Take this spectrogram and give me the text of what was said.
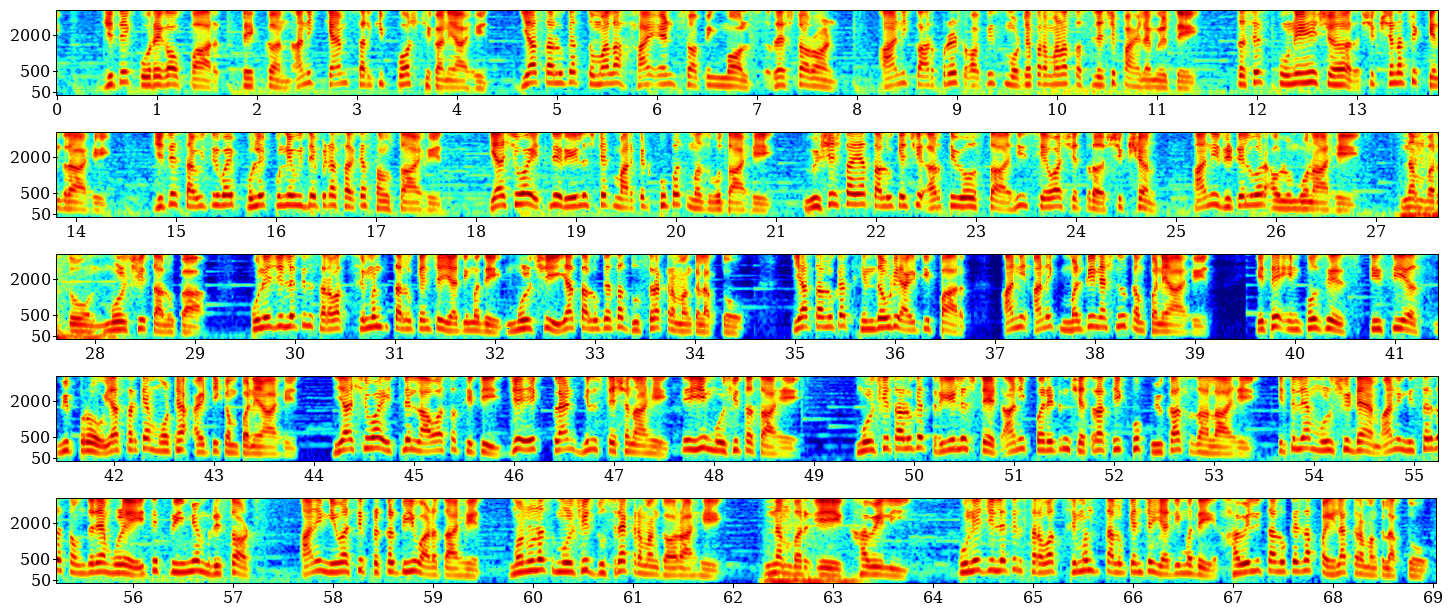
जिथे कोरेगाव पार्क डेक्कन आणि कॅम्प सारखी पॉश ठिकाणे आहेत. या तालुक्यात तुम्हाला high end shopping malls restaurant आणि कॉर्पोरेट ऑफिस मोठ्या प्रमाणात असल्याचे पाहायला मिळते. तसेच पुणे हे शहर शिक्षणाचे केंद्र आहे जिथे सावित्रीबाई फुले पुणे विद्यापीठासारख्या संस्था आहेत. याशिवाय इथले रिअल इस्टेट मार्केट खूपच मजबूत आहे. विशेषतः या तालुक्याची अर्थव्यवस्था ही सेवा क्षेत्र शिक्षण आणि रिटेलवर अवलंबून आहे. नंबर दोन मुळशी तालुका. पुणे जिल्ह्यातील सर्वात श्रीमंत तालुक्यांच्या यादीमध्ये मुळशी या तालुक्याचा दुसरा क्रमांक लागतो. या तालुक्यात हिंजवडी आय टी पार्क आणि अनेक मल्टीनॅशनल कंपन्या आहेत. इथे Infosys T C S Wipro यासारख्या मोठ्या आय टी कंपन्या आहेत. याशिवाय इथले लावासा सिटी जे एक प्लॅन हिल स्टेशन आहे तेही मुळशीतच आहे. मुळशी तालुक्यात रिअल इस्टेट आणि पर्यटन क्षेत्रातही खूप विकास झाला आहे. इथल्या मुळशी डॅम आणि निसर्ग सौंदर्यामुळे इथे प्रीमियम रिसॉर्ट्स आणि निवासी प्रकल्पही वाढत आहेत. म्हणूनच मुळशी दुसऱ्या क्रमांकावर आहे. नंबर एक हवेली. पुणे जिल्ह्यातील सर्वात श्रीमंत तालुक्यांच्या यादीमध्ये हवेली तालुक्याचा पहिला क्रमांक लागतो.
